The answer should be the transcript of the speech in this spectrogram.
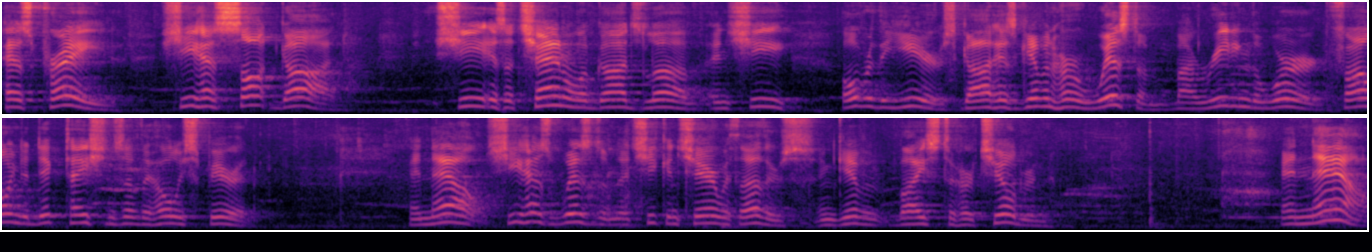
has prayed, she has sought God. She is a channel of God's love, and she over the years, God has given her wisdom by reading the Word, following the dictations of the Holy Spirit. And now she has wisdom that she can share with others and give advice to her children. And now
